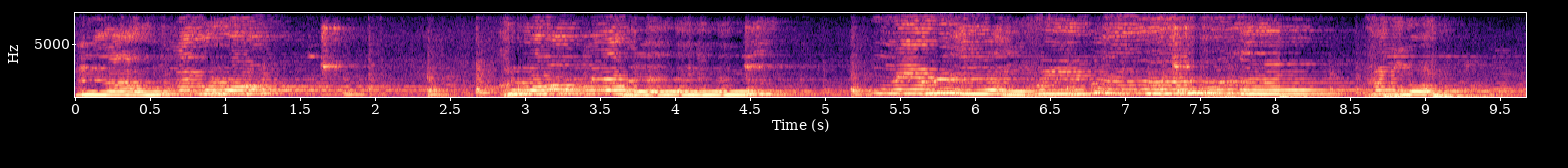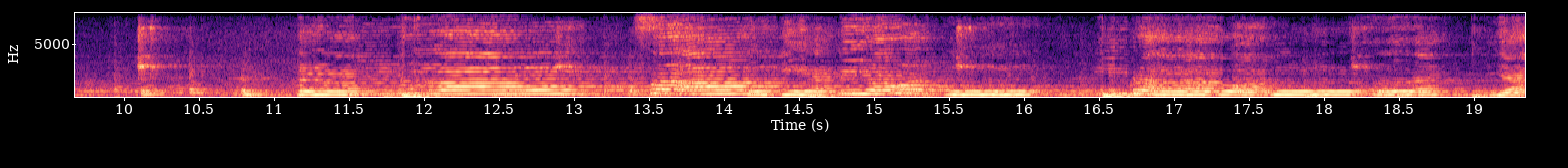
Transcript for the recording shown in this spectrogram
เหล่านักรบครบแล้วหรือในเรื่องฝีมือทั้งหมดจะนำกำลังสร้างเกียรติยศที่ปรากฏใหญ่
